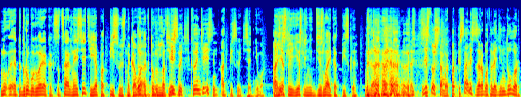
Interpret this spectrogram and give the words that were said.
Ну, это, грубо говоря, как социальные сети, я подписываюсь на кого-то, Да, кто мне интересен. подписываетесь. Кто интересен, отписывайтесь от него. А здесь- если, если не дизлайк, отписка? Да. Здесь то же самое. Подписались, заработали 1 доллар,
